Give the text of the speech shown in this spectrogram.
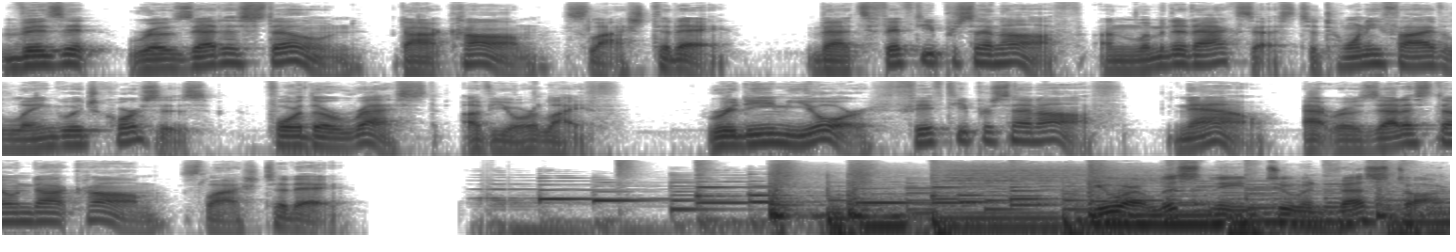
Visit rosettastone.com slash today. That's 50% off unlimited access to 25 language courses for the rest of your life. Redeem your 50% off now at rosettastone.com slash today. You are listening to Invest Talk.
